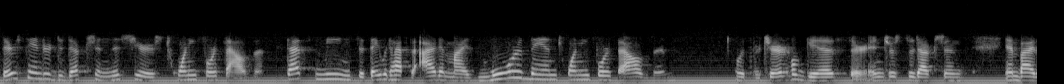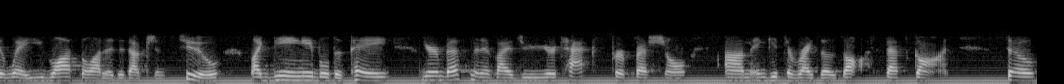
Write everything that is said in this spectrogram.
their standard deduction this year is 24,000. That means that they would have to itemize more than 24,000 with their charitable gifts, their interest deductions, and by the way, you've lost a lot of deductions too, like being able to pay your investment advisor, your tax professional, um, and get to write those off. That's gone. So,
